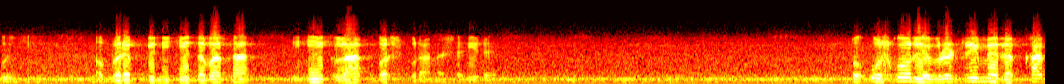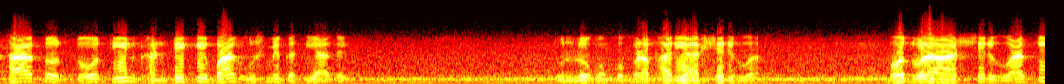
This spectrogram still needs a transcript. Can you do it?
कोई चीज़। और बर्फ़ के नीचे दबा था कि एक लाख वर्ष पुराना शरीर है। तो उसको लेबोरेटरी में रखा था तो दो तीन घंटे के बाद उसमें गति आ गई। तो लोगों को बड़ा भारी आश्चर्य हुआ। बहुत बड़ा आश्चर्य हुआ कि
